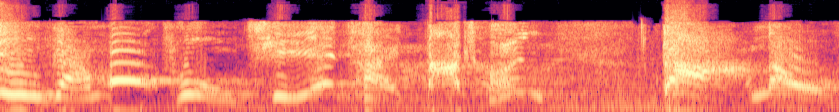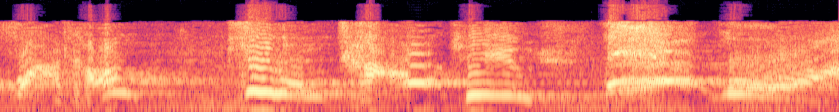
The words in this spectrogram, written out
竟敢冒充奇才大臣，大闹法场，提弄朝廷兵官，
